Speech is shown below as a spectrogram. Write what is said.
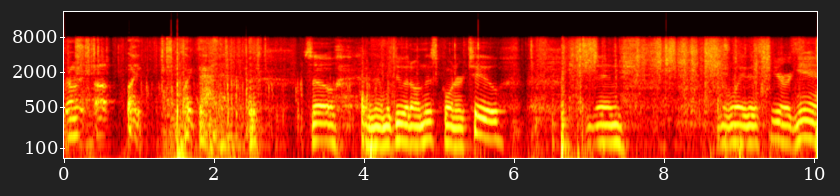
Run it up like like that. So, and then we'll do it on this corner too. And then we'll lay this here again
